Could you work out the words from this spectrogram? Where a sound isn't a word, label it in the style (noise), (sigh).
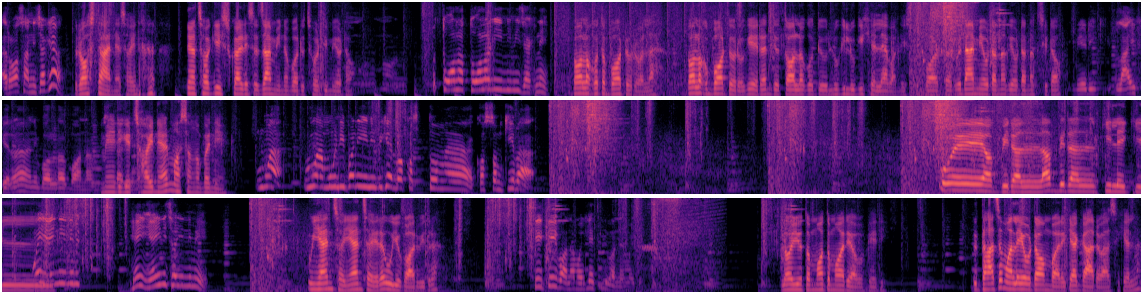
रस हानिसक्यो? रस त हाने छैन त्यहाँ छ कि स्क्वाडै छ जामिन बरु छोडिदिउँ यो ठाउँ। तल तल नि इनिमी झ्याक्ने। तलको त बटहरू होला। तलको बटहरू हो कि हेर नि त्यो तलको त्यो लुकी लुकी खेल्या भने जस्तो बटहरू। दामी एउटा नक एउटा नक छिटाउ मेडि लाइफ हेर अनि बल्ल भन। मेडिकेट छैन यार मसँग पनि। उहाँ उहाँ मुनि पनि इनिमी के ल कस्तोमा कसम के बा ओए अबिरल अबिरल किलै किल। यही यही नि छ इनिमी ऊ यहाँ छ यहाँ छ हेर उयो घरभित्र। त्यही त्यही भने मैले त्यही भने मैले। ल यो त म त मऱ्यो अब फेरि। थाहा छ मलाई एउटा अम भएर क्या गाह्रो भएको छ खेल्न?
